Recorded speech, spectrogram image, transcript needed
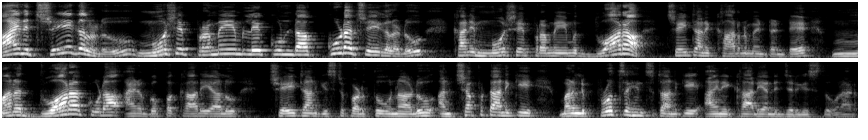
ఆయన చేయగలడు మోసే ప్రమేయం లేకుండా కూడా చేయగలడు కానీ మోసే ప్రమేయం ద్వారా చేయటానికి కారణం ఏంటంటే మన ద్వారా కూడా ఆయన గొప్ప కార్యాలు చేయటానికి ఇష్టపడుతూ ఉన్నాడు అని చెప్పటానికి మనల్ని ప్రోత్సహించడానికి ఆయన ఈ కార్యాన్ని జరిగిస్తూ ఉన్నాడు.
